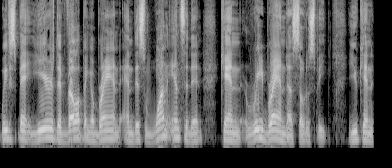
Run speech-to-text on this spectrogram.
We've spent years developing a brand, and this one incident can rebrand us, so to speak. You can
